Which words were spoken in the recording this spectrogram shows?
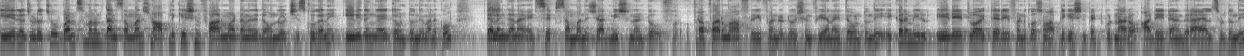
క్లియర్గా చూడొచ్చు. వన్స్ మనం దానికి సంబంధించిన అప్లికేషన్ ఫార్మాట్ అనేది డౌన్లోడ్ చేసుకోగానే ఏ విధంగా అయితే ఉంటుంది మనకు? తెలంగాణ ఎడ్సెట్ సంబంధించి అడ్మిషన్ అంటూ proforma of refund tuition fee అని అయితే ఉంటుంది. ఇక్కడ మీరు ఏ డేట్లో అయితే రీఫండ్ కోసం అప్లికేషన్ పెట్టుకుంటున్నారో ఆ డేట్ అనేది రాయాల్సి ఉంటుంది.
